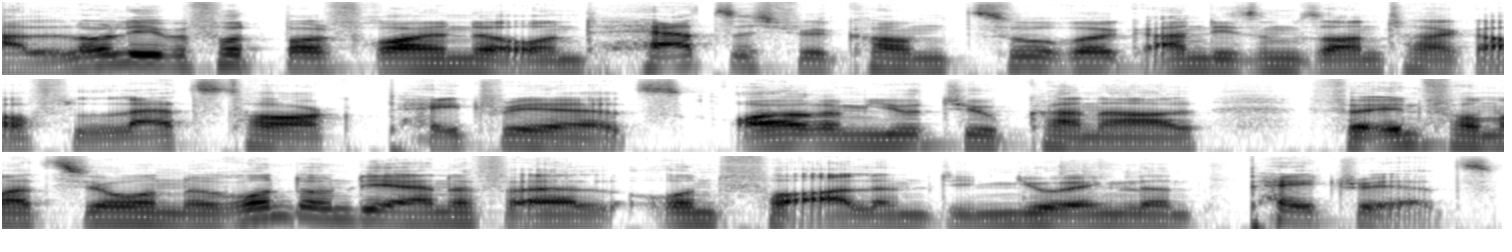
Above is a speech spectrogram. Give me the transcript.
Hallo liebe Footballfreunde und herzlich willkommen zurück an diesem Sonntag auf Let's Talk Patriots, eurem YouTube-Kanal für Informationen rund um die NFL und vor allem die New England Patriots.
